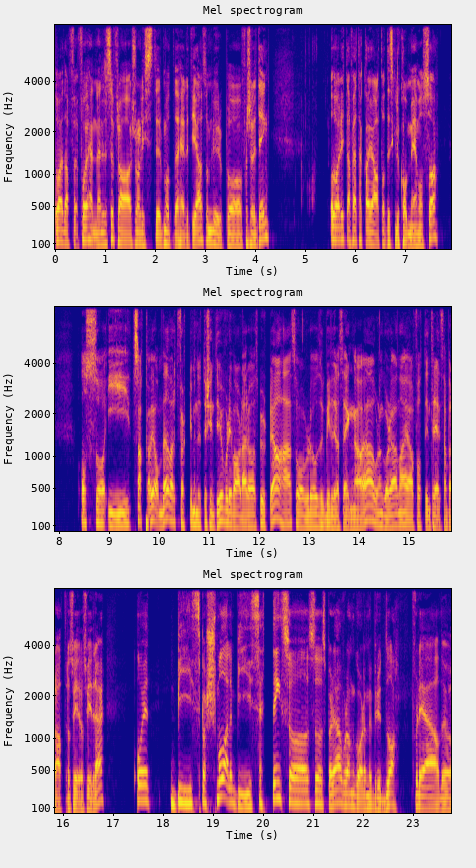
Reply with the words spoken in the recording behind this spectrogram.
Det var da, Får henvendelser fra journalister på en måte hele tida som lurer på forskjellige ting. Og det var litt derfor jeg takka ja til at de skulle komme hjem også. Og så snakka vi om det. Det var et 40 minutters intervju hvor de var der og spurte ja, her sover du og tok bilder av senga. og ja, hvordan går det? Nei, jeg har fått inn treningsapparater. Og, så videre, og, så og i et bispørsmål, eller en bisetting, så, så spør de ja, hvordan går det med bruddet. da? Fordi jeg hadde jo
